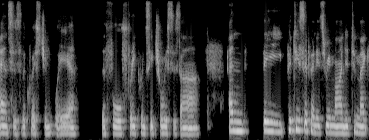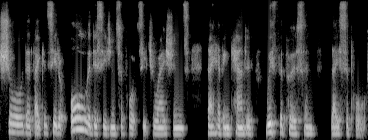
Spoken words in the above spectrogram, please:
answers the question where the four frequency choices are. And the participant is reminded to make sure that they consider all the decision support situations they have encountered with the person they support.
